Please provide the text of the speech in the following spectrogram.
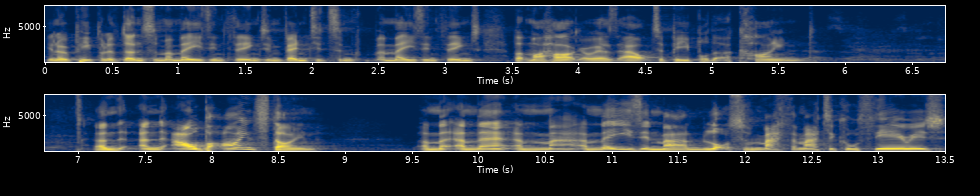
you know, people have done some amazing things, invented some amazing things, but my heart goes out to people that are kind. And, and Albert Einstein, a, a man, a ma- amazing man, lots of mathematical theories,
